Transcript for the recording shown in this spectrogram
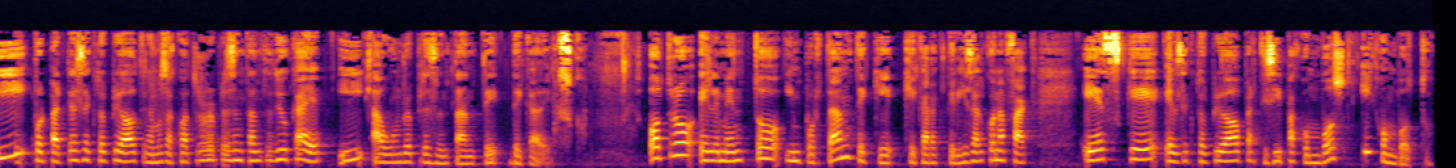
Y por parte del sector privado tenemos a cuatro representantes de UCAE y a un representante de CADEXCO. Otro elemento importante que, que caracteriza al CONAFAC es que el sector privado participa con voz y con voto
